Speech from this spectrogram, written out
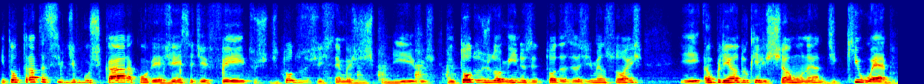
Então, trata-se de buscar a convergência de efeitos de todos os sistemas disponíveis, em todos os domínios e todas as dimensões, e ampliando o que eles chamam né, de key web,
